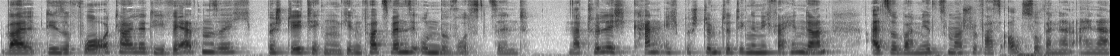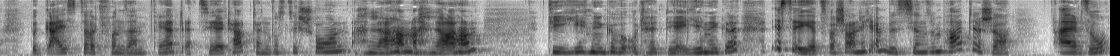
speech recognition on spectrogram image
weil diese Vorurteile, die werden sich bestätigen, jedenfalls wenn sie unbewusst sind. Natürlich kann ich bestimmte Dinge nicht verhindern. Also bei mir zum Beispiel war es auch so, wenn dann einer begeistert von seinem Pferd erzählt hat, dann wusste ich schon, Alarm, Alarm, diejenige oder derjenige ist dir jetzt wahrscheinlich ein bisschen sympathischer. Also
